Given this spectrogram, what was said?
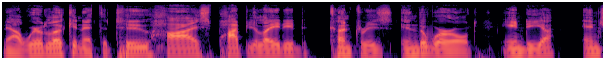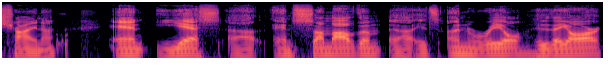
Now, we're looking at the two highest populated countries in the world, India and China. And yes, uh, and some of them, uh, it's unreal who they are,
